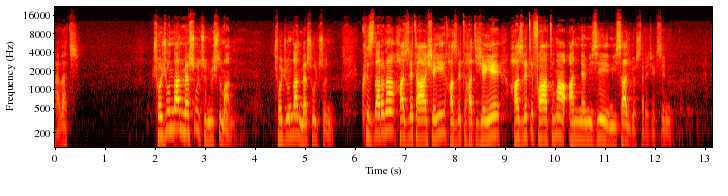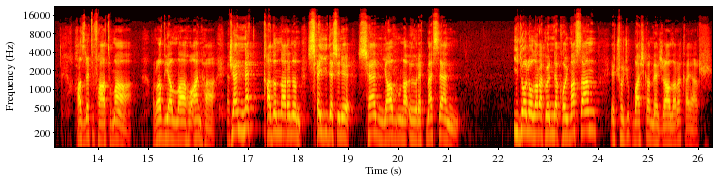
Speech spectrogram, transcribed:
Evet. Çocuğundan mesulsün Müslüman. Çocuğundan mesulsün. Kızlarına Hazreti Ayşe'yi, Hazreti Hatice'yi, Hazreti Fatıma annemizi misal göstereceksin. Hazreti Fatıma radıyallahu anha cennet kadınlarının seyyidesini sen yavruna öğretmezsen, idol olarak önüne koymazsan e, çocuk başka mecralara kayar.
